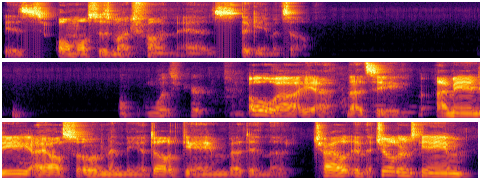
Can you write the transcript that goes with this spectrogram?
is almost as much fun as the game itself. Oh, what's your character? Oh, uh, yeah, let's see. I'm Andy. I also am in the adult game, but in the child in the children's game,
